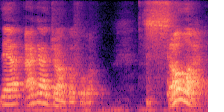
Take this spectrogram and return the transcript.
yeah, I got drunk before. So what?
